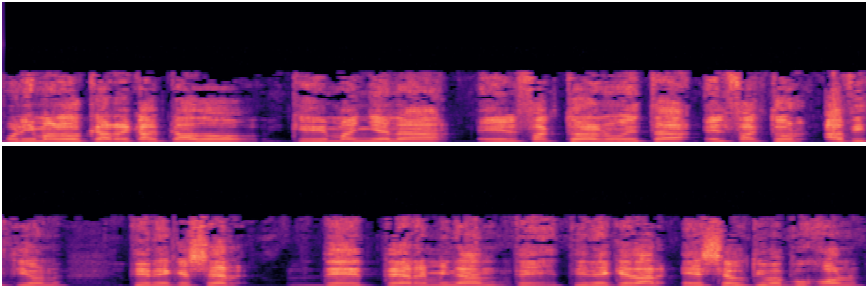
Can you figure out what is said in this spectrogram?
Bueno, que ha recalcado que mañana el factor anueta, el factor afición, tiene que ser determinante, tiene que dar ese último empujón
